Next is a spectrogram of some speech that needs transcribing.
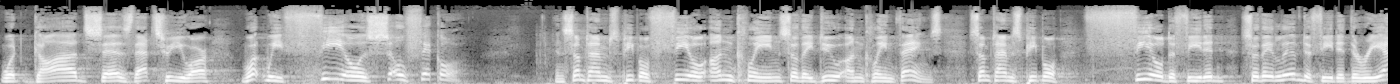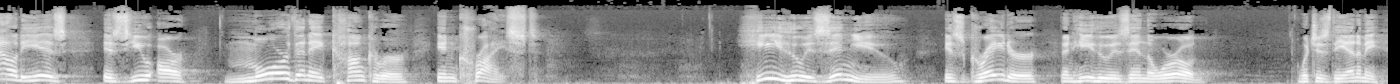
what God says. That's who you are. What we feel is so fickle. And sometimes people feel unclean, so they do unclean things. Sometimes people feel defeated, so they live defeated. The reality is, is you are more than a conqueror in Christ. He who is in you is greater than he who is in the world, which is the enemy.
